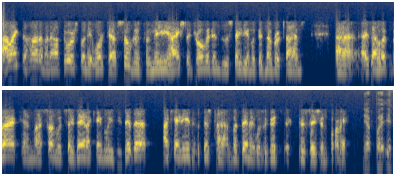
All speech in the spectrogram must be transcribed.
I like to hunt. I'm an outdoorsman. It worked out so good for me. I actually drove it into the stadium a good number of times uh, as I look back, and my son would say, "Dad, I can't believe you did that." I can't either at this time, but then it was a good decision for me. Yep, but it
